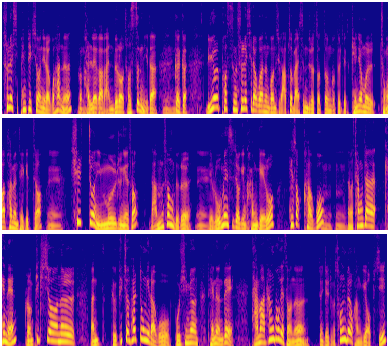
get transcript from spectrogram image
slash 팬픽션이라고 하는 그런 갈래가 음. 만들어졌습니다. 음. 그러니까, real person slash라고 하는 건 지금 앞서 말씀드렸었던 것들 이제 개념을 종합하면 되겠죠. 네. 실존 인물 중에서 남성들을 네. 로맨스적인 관계로 해석하고 음흠. 어, 창작해낸 그런 픽션을 만 그 픽션 활동이라고 보시면 되는데 다만 한국에서는 좀 이제 좀 성별 관계 없이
